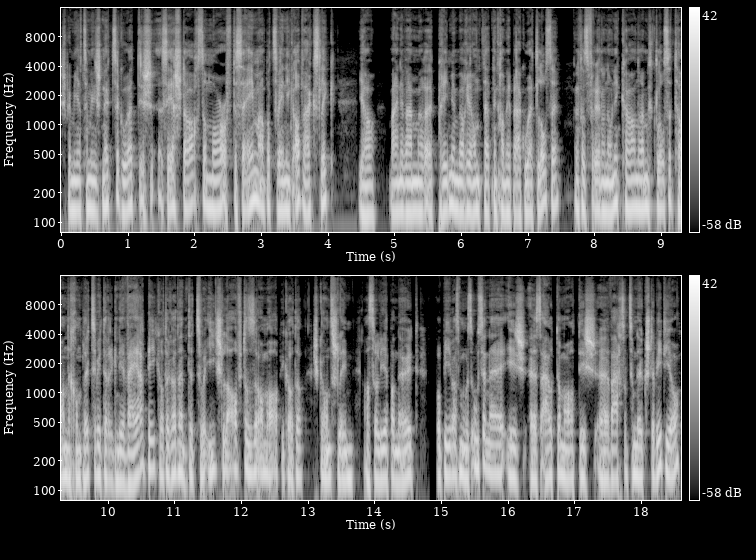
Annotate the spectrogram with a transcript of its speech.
ist bei mir zumindest nicht so gut. Ist sehr stark so more of the same, aber zu wenig Abwechslung. Ja, meine, wenn man eine Premium-Variante hat, dann kann man eben auch gut hören. Wenn ich das früher noch nicht gehabt habe, ich gelesen habe, dann kommt plötzlich wieder irgendwie Werbung oder gerade wenn du dazu einschlafst oder so am Abend, oder? Ist ganz schlimm. Also lieber nicht. Wobei, was man muss rausnehmen, ist es automatisch äh, wechseln zum nächsten Video,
